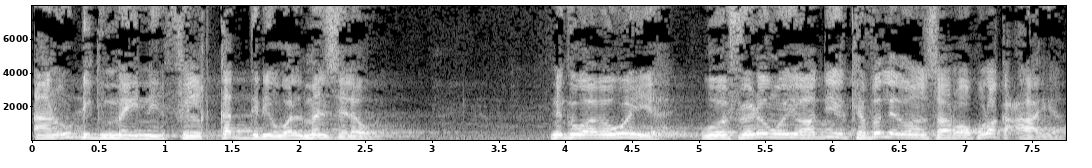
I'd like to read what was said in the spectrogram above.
aan u dhigmaynin fi lqadri wاlmansila wey ninka waaba wen yahay wuu feedhan weeyo haddii kafadleed wansaar waa kula kacahaya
